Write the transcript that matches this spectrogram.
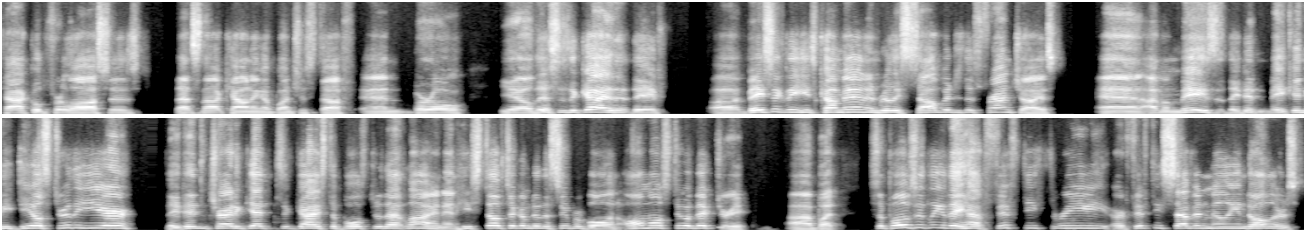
tackled for losses. That's not counting a bunch of stuff. And Burrow, you know, this is a guy that they've uh, basically he's come in and really salvaged this franchise. And I'm amazed that they didn't make any deals through the year. They didn't try to get guys to bolster that line, and he still took them to the Super Bowl and almost to a victory. Uh, but supposedly they have 53 or 57 million dollars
